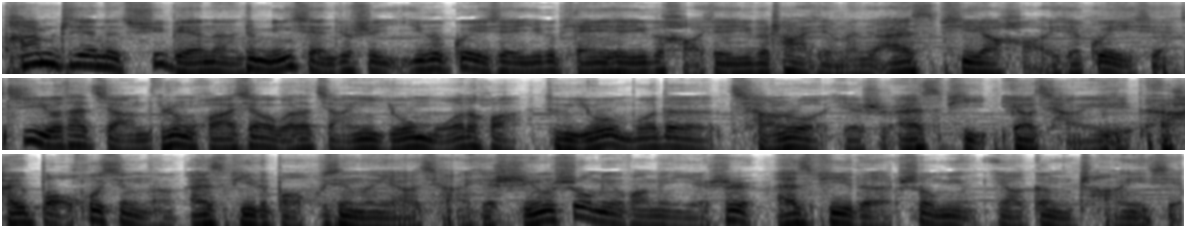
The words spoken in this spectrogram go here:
它们之间的区别呢，就明显就是一个贵一些，一个便宜一些，一个好些，一个差些嘛。就 S P 要好一些，贵一些。机油它讲润滑效果，它讲一油膜的话，这个油膜的强弱也是 S P 要强一些，还有保护性能。SP 的保护性能也要强一些，使用寿命方面也是 SP 的寿命要更长一些。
